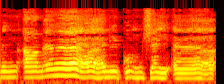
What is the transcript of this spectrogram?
من أعمالكم شيئا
